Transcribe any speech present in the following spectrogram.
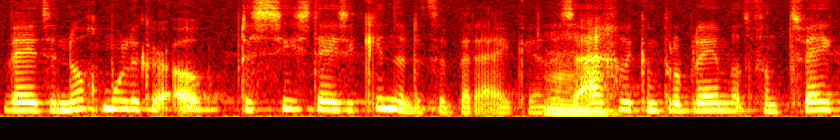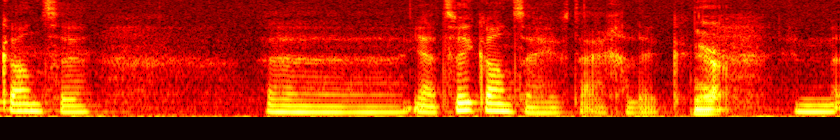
weten nog moeilijker ook precies deze kinderen te bereiken. Dat is Hmm. eigenlijk een probleem dat van twee kanten, eh, ja, twee kanten heeft eigenlijk. Ja. En,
